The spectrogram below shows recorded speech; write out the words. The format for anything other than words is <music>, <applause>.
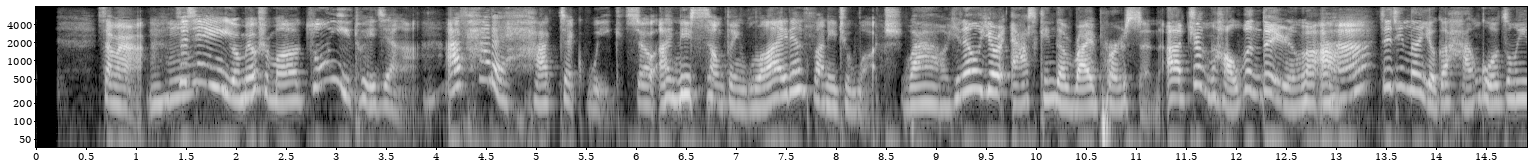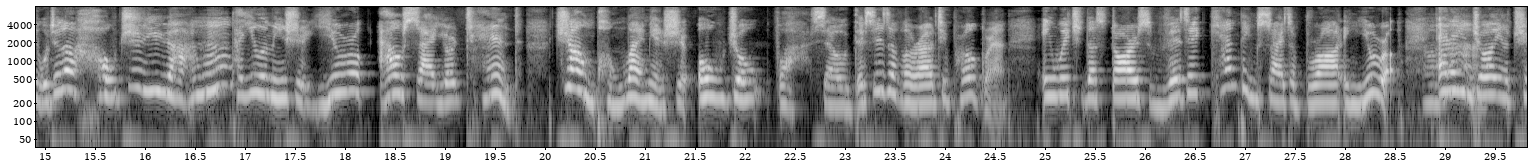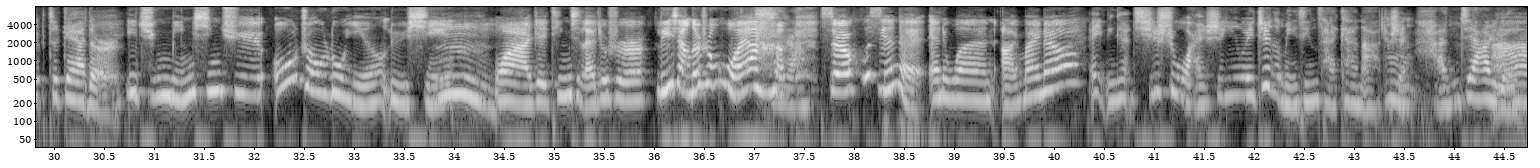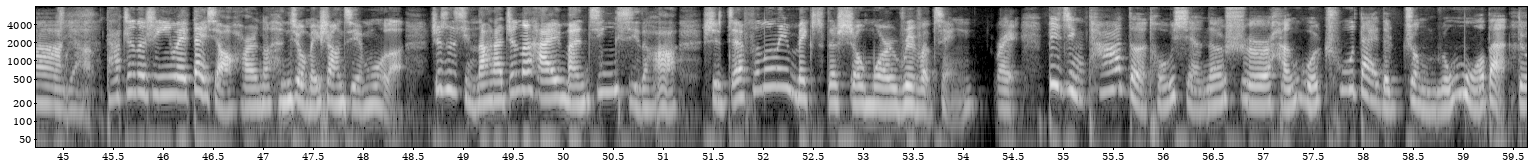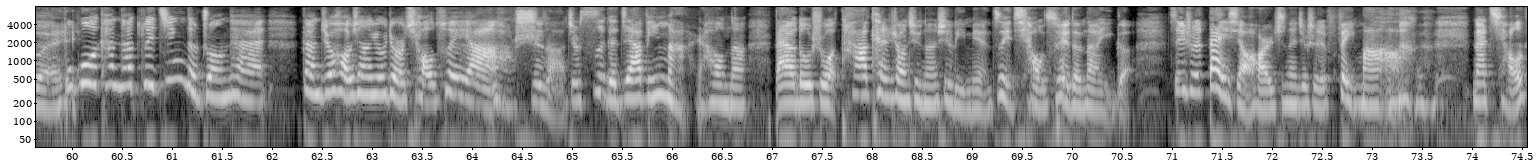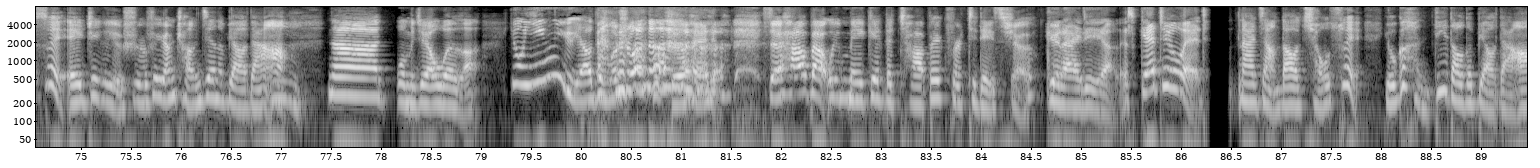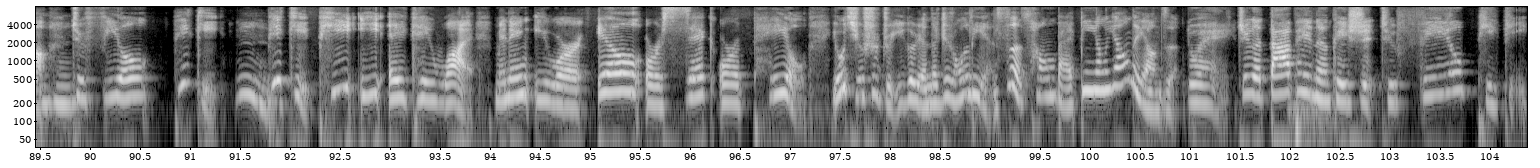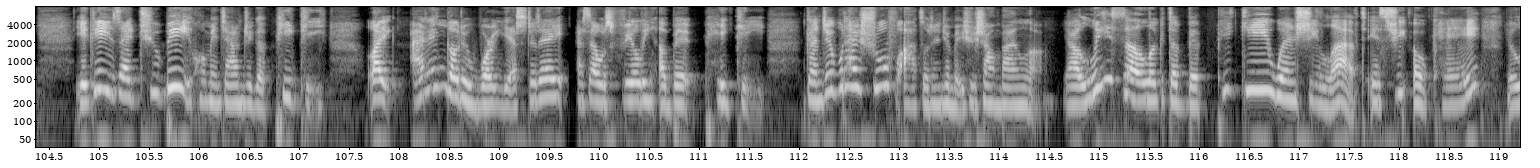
Summer，、最近有没有什么综艺推荐啊？I've had a hectic week, so I need something light and funny to watch. Wow, you know you're asking the right person 啊，正好问对人了啊。啊哈最近呢有个韩国综艺，我觉得好治愈啊。它英文名是 Europe Outside Your Tent，帐篷外面是欧洲。 哇，So this is a variety program in which the stars visit camping sites abroad in Europe and enjoy a trip together. 一群明星去欧洲露营旅行，哇，这听起来就是理想的生活呀。啊 So <laughs> who's in it? Anyone I might know? 哎，你看，其实我还是因为这个明星才看啊，就是韩家人。啊呀，他真的是因为带小孩呢，很久没上节目了。这次请到他，真的还蛮惊喜的啊，是 definitely Makes the show more riveting。Right，毕竟他的头衔呢是韩国初代的整容模板。对不过看他最近的状态，感觉好像有点憔悴呀。啊，是的，就四个嘉宾嘛，然后呢，大家都说他看上去呢是里面最憔悴的那一个，所以说带小孩真的就是费妈啊。<laughs> 那憔悴，哎，这个也是非常常见的表达啊。那我们就要问了，用英语要怎么说呢？对。So <laughs> <laughs> how about we make it the topic for today's show? Good idea. Let's get to it. 那讲到憔悴，有个很地道的表达啊、mm-hmm.，to feel peaky. Mm. Peaky, P E A K Y, meaning you are ill or sick or pale，尤其是指一个人的这种脸色苍白、病殃殃的样子。对，这个搭配呢，可以是 to feel peaky，也可以在 to be 后面加上这个 peaky。like I didn't go to work yesterday as I was feeling a bit peaky，感觉不太舒服啊，昨天就没去上班了。Yeah, Lisa looked a bit peaky when she left. Is she okay? 就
